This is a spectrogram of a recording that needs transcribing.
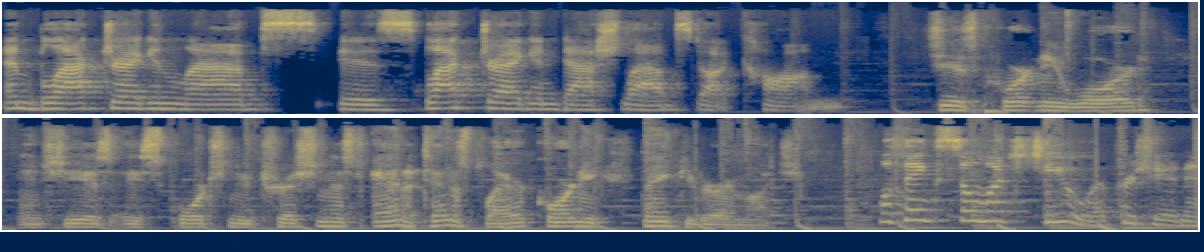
and Black Dragon Labs is blackdragon-labs.com. She is Courtney Ward, and she is a sports nutritionist and a tennis player. Courtney, thank you very much. Well, thanks so much to you. I appreciate it,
